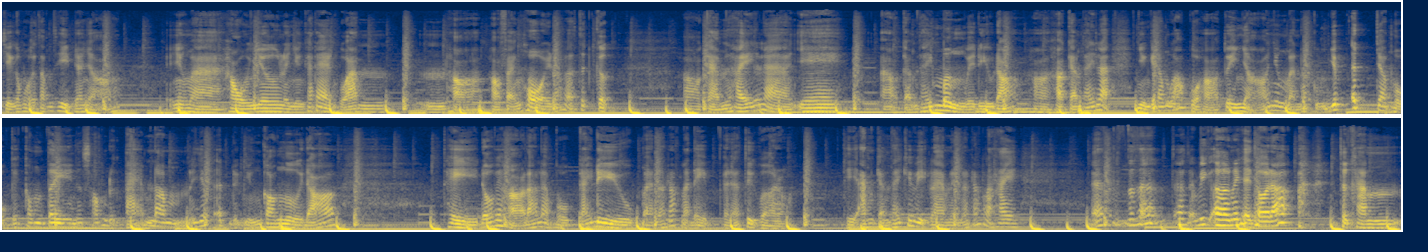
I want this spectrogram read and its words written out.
chỉ có một cái tấm thiệp nhỏ nhỏ. Nhưng mà hầu như là những khách hàng của anh họ họ phản hồi rất là tích cực. Họ cảm thấy là, yeah, họ cảm thấy mừng về điều đó. Họ họ cảm thấy là những cái đóng góp của họ tuy nhỏ nhưng mà nó cũng giúp ích cho một cái công ty nó sống được 8 năm, nó giúp ích được những con người đó thì đối với họ đó là một cái điều mà nó rất là đẹp và nó tuyệt vời rồi. Thì anh cảm thấy cái việc làm này nó rất là hay. Đó, đó, đó, biết ơn đấy vậy thôi đó. Thực hành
